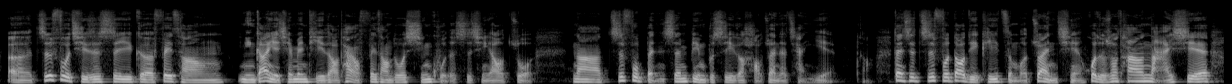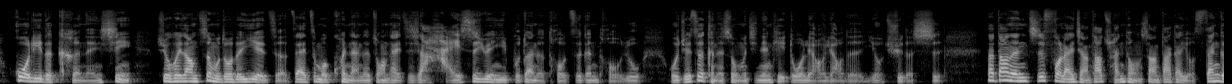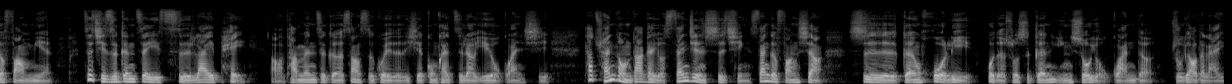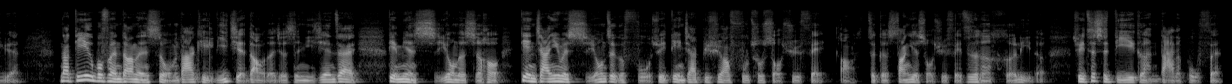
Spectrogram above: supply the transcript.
呃，支付其实是一个非常，你刚刚也前面提到，它有非常多辛苦的事情要做。那支付本身并不是一个好赚的产业啊，但是支付到底可以怎么赚钱，或者说它有哪一些获利的可能性，就会让这么多的业者在这么困难的状态之下，还是愿意不断的投资跟投入。我觉得这可能是我们今天可以多聊一聊的有趣的事。那当然，支付来讲，它传统上大概有三个方面，这其实跟这一次 Line Pay 啊，他们这个上市柜的一些公开资料也有关系。它传统大概有三件事情，三个方向是跟获利或者说是跟营收有关的主要的来源。那第一个部分当然是我们大家可以理解到的，就是你今天在店面使用的时候，店家因为使用这个服务，所以店家必须要付出手续费啊，这个商业手续费，这是很合理的。所以这是第一个很大的部分。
